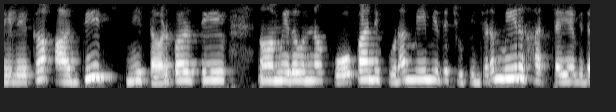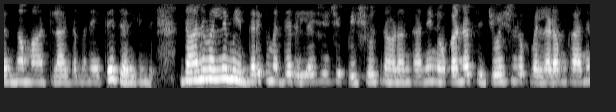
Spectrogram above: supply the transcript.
తెలియక అది మీ థర్డ్ పార్టీ మీద ఉన్న కోపాన్ని కూడా మీ మీద చూపించడం మీరు హర్ట్ అయ్యే విధంగా మాట్లాడడం అనేది జరిగింది. దానివల్లే మీ ఇద్దరికి మధ్య రిలేషన్షిప్ ఇష్యూస్ రావడం కానీ నో కండక్ట్ సిచ్యువేషన్లోకి వెళ్ళడం కానీ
